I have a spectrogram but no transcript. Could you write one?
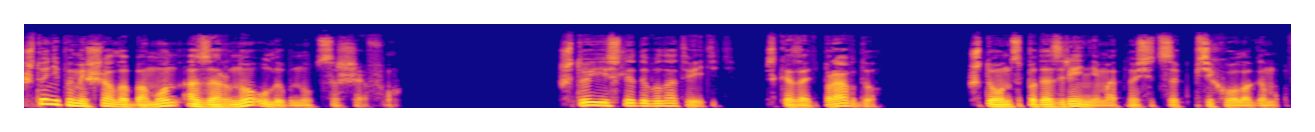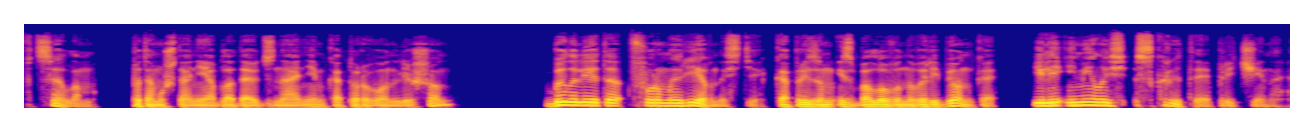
что не помешало Бамон озорно улыбнуться шефу. Что ей следовало ответить? Сказать правду? Что он с подозрением относится к психологам в целом, потому что они обладают знанием, которого он лишен? Было ли это формой ревности, капризом избалованного ребенка, или имелась скрытая причина?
